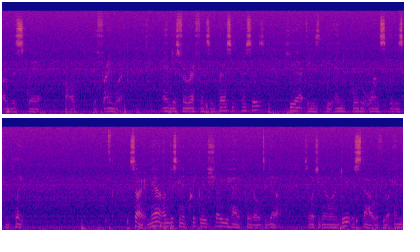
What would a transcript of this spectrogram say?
of the square of the framework. And just for reference referencing purposes, here is the end portal once it is complete. So now I'm just going to quickly show you how to put it all together. So what you're going to want to do is start with your end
